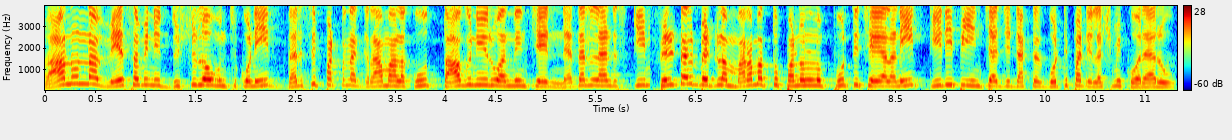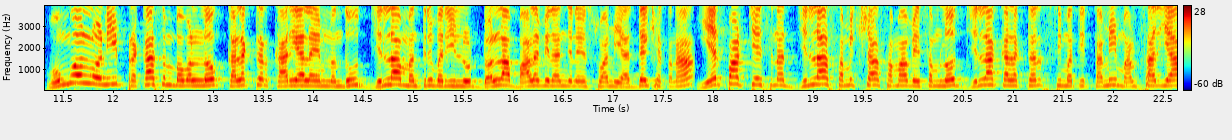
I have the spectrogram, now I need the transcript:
రానున్న వేసవిని దృష్టిలో ఉంచుకొని దర్శిపట్టణ గ్రామాలకు తాగునీరు అందించే నెదర్లాండ్ స్కీమ్ ఫిల్టర్ బెడ్ల మరమ్మత్తు పనులను పూర్తి చేయాలని TDP incharge doctor Gottipati Lakshmi కోరారు. ఒంగోలులోని ప్రకాశం భవన్లో కలెక్టర్ కార్యాలయం నందు జిల్లా మంత్రివర్యులు డొల్లా బాలవీరాంజనేయ స్వామి అధ్యక్షతన ఏర్పాటు చేసిన జిల్లా సమీక్షా సమావేశంలో జిల్లా కలెక్టర్ శ్రీమతి తమీం అన్సారియా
